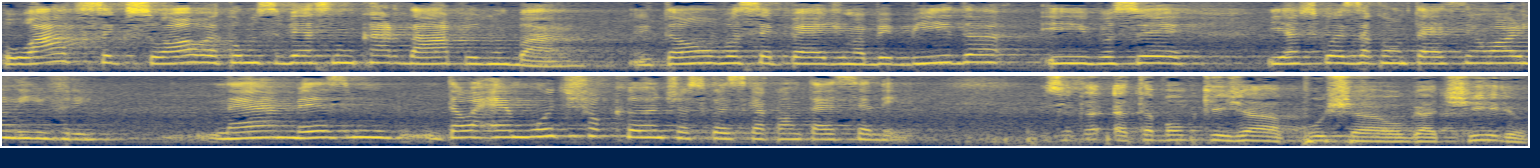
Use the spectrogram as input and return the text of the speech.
o ato sexual é como se viesse num cardápio no bar. Então você pede uma bebida e você e as coisas acontecem ao ar livre, né? Mesmo, então é muito chocante as coisas que acontecem ali. Isso é até, é bom porque já puxa o gatilho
